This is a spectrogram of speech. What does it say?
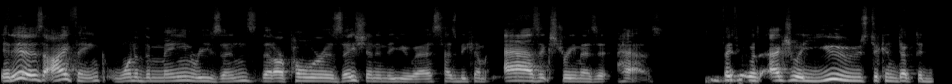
It is, I think, one of the main reasons that our polarization in the US has become as extreme as it has. Mm-hmm. Facebook was actually used to conduct a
